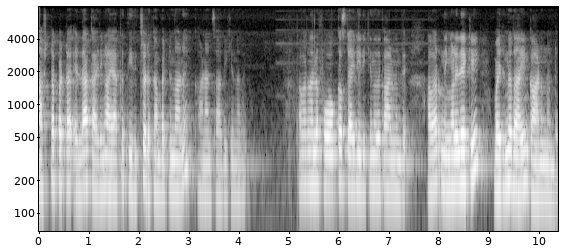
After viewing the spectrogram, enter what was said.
നഷ്ടപ്പെട്ട എല്ലാ കാര്യങ്ങളും അയാൾക്ക് തിരിച്ചെടുക്കാൻ പറ്റുന്നതാണ് കാണാൻ സാധിക്കുന്നത്. അവർ നല്ല ഫോക്കസ്ഡ് ആയിട്ട് ഇരിക്കുന്നത് കാണുന്നുണ്ട്. അവർ നിങ്ങളിലേക്ക് വരുന്നതായും കാണുന്നുണ്ട്.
